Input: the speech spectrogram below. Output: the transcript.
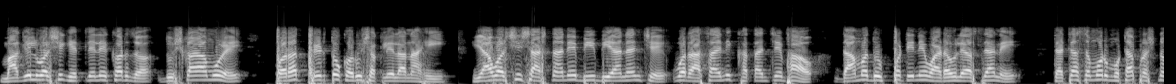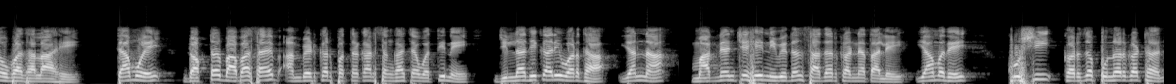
मागील वर्षी घेतलेले कर्ज दुष्काळामुळे परतफेड तो करू शकलेला नाही. यावर्षी शासनाने बी बियाण्यांचे व रासायनिक खतांचे भाव दामदुप्पटीने वाढवले असल्याने त्याच्यासमोर मोठा प्रश्न उभा झाला आहे. त्यामुळे डॉक्टर बाबासाहेब आंबेडकर पत्रकार संघाच्या वतीने जिल्हाधिकारी वर्धा यांना मागण्यांचे हे निवेदन सादर करण्यात आले. यामध्ये कृषी कर्ज पुनर्गठन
